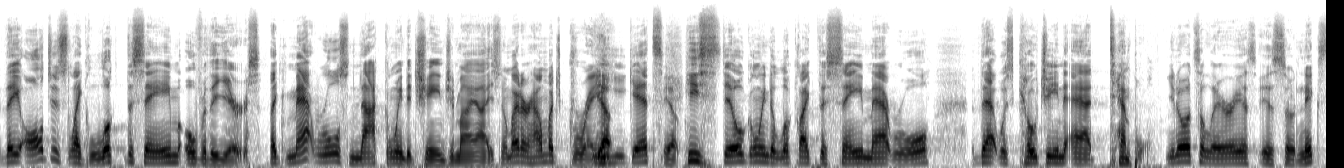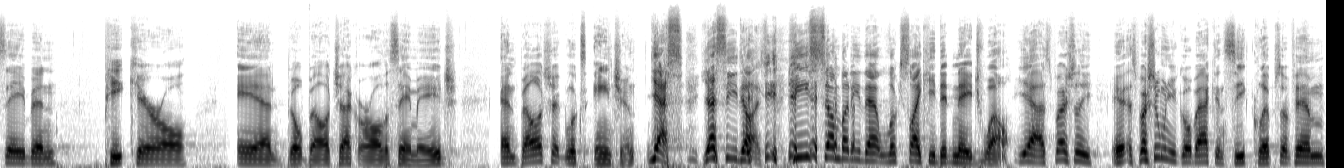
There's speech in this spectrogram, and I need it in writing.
they all just like look the same over the years. Like Matt Rhule's not going to change in my eyes, no matter how much gray Yep. he gets. Yep. He's still going to look like the same Matt Rhule that was coaching at Temple. You know what's hilarious is so Nick Saban, Pete Carroll, and Bill Belichick are all the same age, and Belichick looks ancient. Yes, yes, he does. He's somebody that looks like he didn't age well. Yeah, especially especially when you go back and see clips of him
